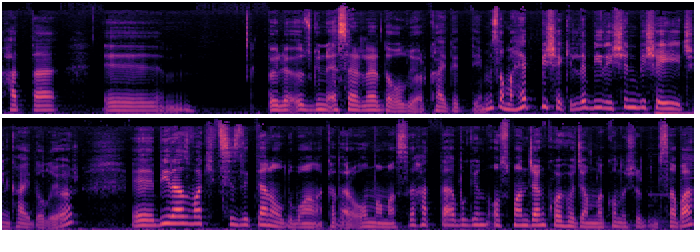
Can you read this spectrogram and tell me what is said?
hatta e, böyle özgün eserler de oluyor kaydettiğimiz ama hep bir şekilde bir işin bir şeyi için kaydoluyor. Ee, biraz vakitsizlikten oldu bu ana kadar olmaması. Hatta bugün Osman Cankoy hocamla konuşurdum sabah.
